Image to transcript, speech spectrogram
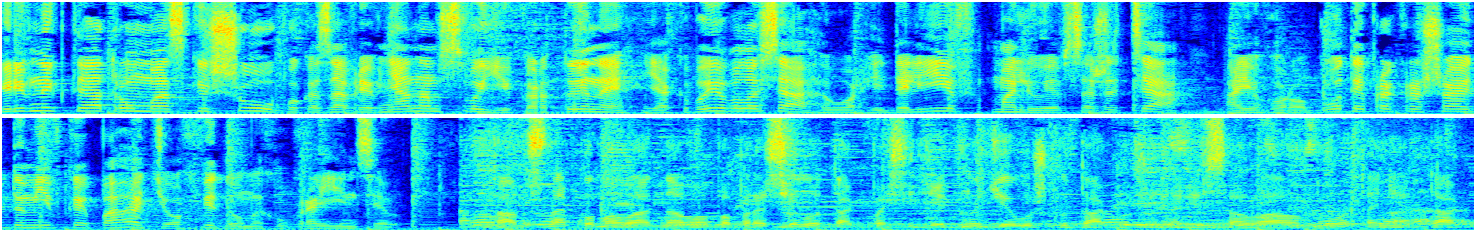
Керівник театру маски шоу показав рівнянам свої картини. Як виявилося, Георгій Делієв малює все життя, а його роботи прикрашають домівки багатьох відомих українців. Там знакомого одного попросило так посидіти. Ну, дівчинку так уже нарисував. Ну, от вони так,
